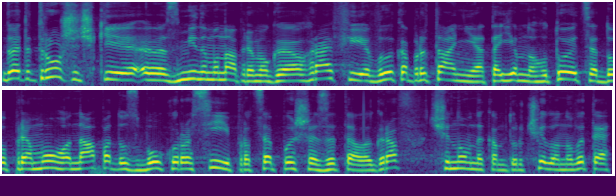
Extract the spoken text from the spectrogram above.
Давайте трошечки е, змінимо напрямок географії. Велика Британія таємно готується до прямого нападу з боку Росії. Про це пише The Telegraph. Чиновникам доручили оновити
